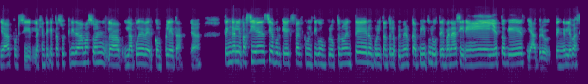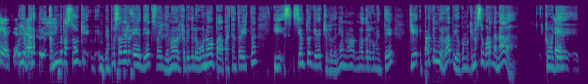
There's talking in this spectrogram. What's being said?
ya, por si la gente que está suscrita a Amazon la, la puede ver completa, ya ténganle paciencia porque X-Files, como les digo, es un producto noventero, por lo tanto, los primeros capítulos ustedes van a decir, ¿eh? ¿Y esto qué es? Ya, pero ténganle paciencia. Oye, para, pero a mí me pasó que me puse a ver eh, The X-Files de nuevo, el capítulo 1, para esta entrevista, y siento que, de hecho, lo tenía, no, no te lo comenté, que parte muy rápido, como que no se guarda nada. Como que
